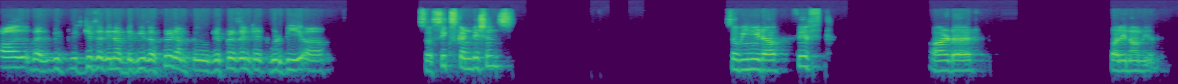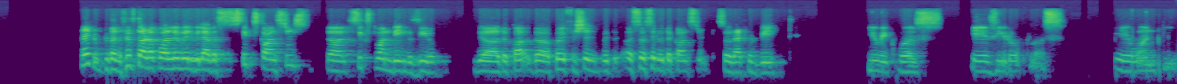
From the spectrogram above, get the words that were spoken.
all, well, which, which gives us enough degrees of freedom to represent it would be, uh, so six conditions. So we need a fifth order polynomial, right? Because the fifth order polynomial will have a six constants, the sixth one being the zero, the, the, the coefficient with associated with the constant. So that would be u equals a0 plus a1t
